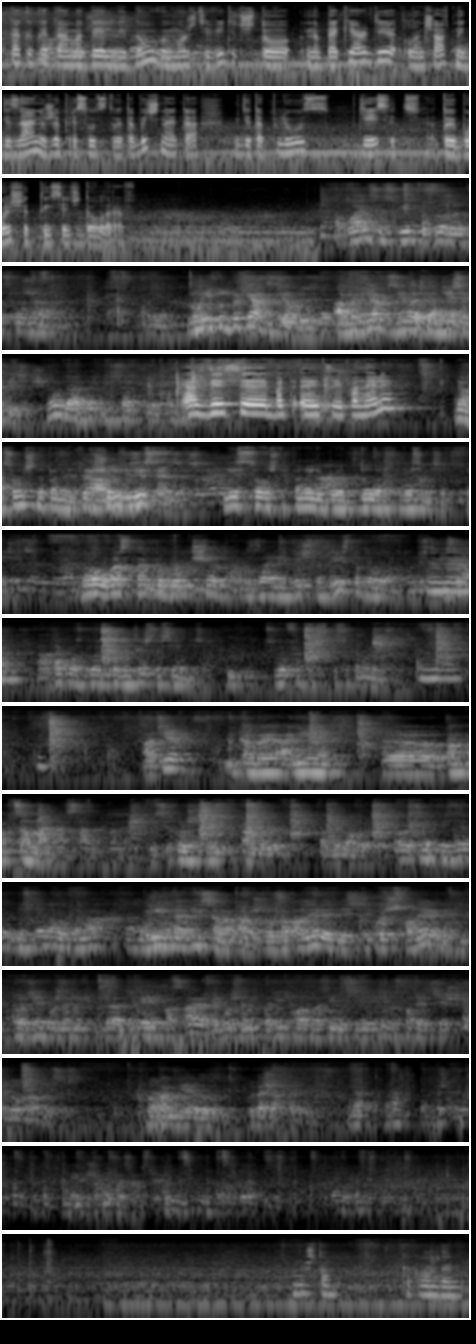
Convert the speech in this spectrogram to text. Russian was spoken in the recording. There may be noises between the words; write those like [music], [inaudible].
Так как это модельный дом, вы можете видеть, что на backyard е ландшафтный дизайн уже присутствует. Обычно это где-то плюс 10, а то и больше тысяч долларов. Appliances ы, свет, тоже стандарт. Ну, у них тут backyard сделали. А backyard сделать 10 тысяч. Ну да, где-то 50 тысяч. А здесь эти панели? Да, солнечная панель. Тут Да, еще лист, лист солнечных панелей будет долларов 80 в месяц. Но у вас так бы был счет за электричество 300 долларов, там 250, а так у вас будет счет за электричество 70. То есть Вы фактически сэкономите. А те, как бы, они э, там опционально оставят. Если хочешь, там будет обнимовывать. Нет, везде, везде новых домах. а, У них написано там, что за панели, если ты хочешь с панелями, то тебе, да, тебе их поставят, и будешь за них платить от 89 до 136 долларов в месяц. Вот там, где, куда сейчас ходить. Да. Нет, что не фотографируют. Ну что, как вам домик?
